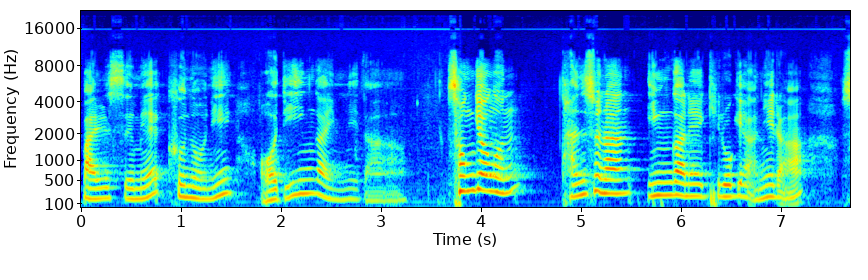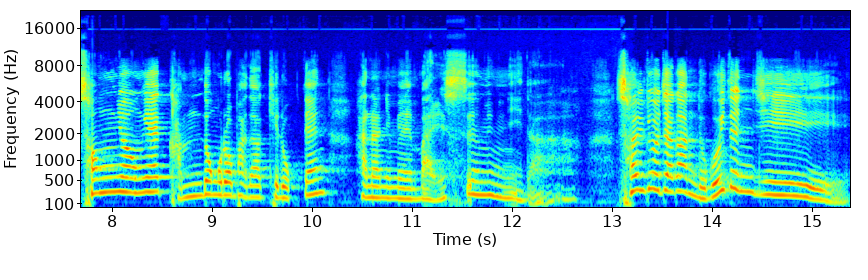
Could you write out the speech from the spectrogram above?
말씀의 근원이 어디인가입니다. 성경은 단순한 인간의 기록이 아니라 성령의 감동으로 받아 기록된 하나님의 말씀입니다. 설교자가 누구이든지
